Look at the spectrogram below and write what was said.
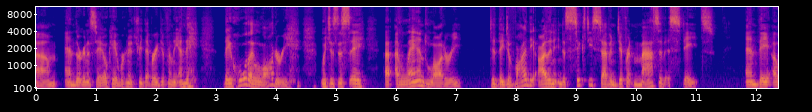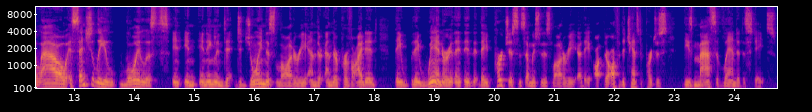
um, and they're going to say, okay, we're going to treat that very differently. And they they hold a lottery, which is to say, a, a land lottery. Did they divide the island into 67 different massive estates? and they allow essentially loyalists in, in, in England to, to, join this lottery, and they're and they're provided they they win or they, they, they purchase in some ways through this lottery. they they're offered the chance to purchase these massive landed estates.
